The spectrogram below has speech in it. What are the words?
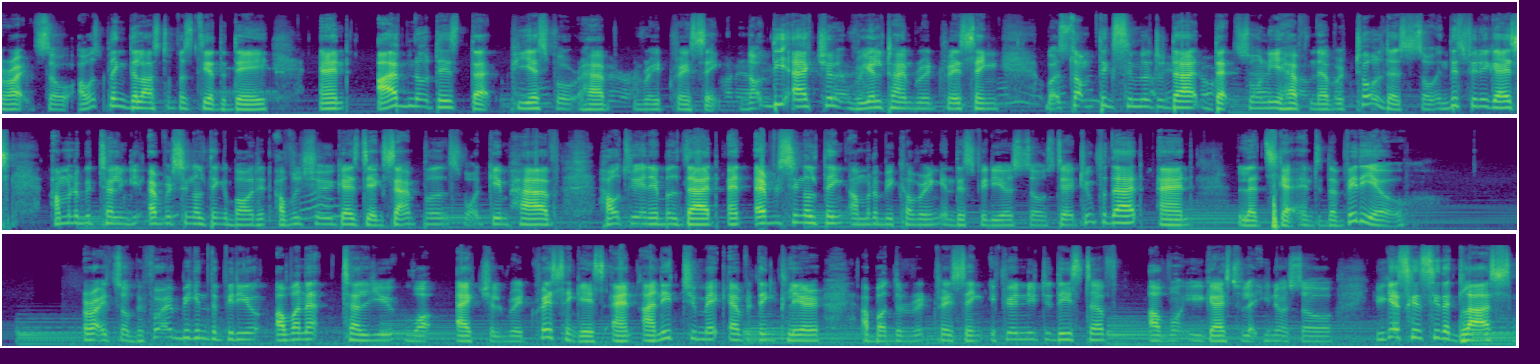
Alright, so I was playing The Last of Us the other day and I've noticed that PS4 have ray tracing. Not the actual real-time ray tracing, but something similar to that that Sony have never told us. So in this video guys, I'm going to be telling you every single thing about it. I will show you guys the examples, what game have, how to enable that, and every single thing I'm going to be covering in this video. So stay tuned for that and let's get into the video. Alright, so before I begin the video, I wanna tell you what actual ray tracing is and I need to make everything clear about the ray tracing. If you're new to this stuff, I want you guys to let you know. So you guys can see the glass.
